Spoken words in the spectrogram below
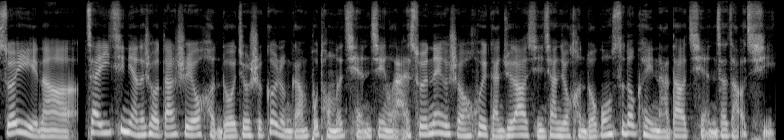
所以呢，在一七年的时候，当时有很多就是各种各样不同的钱进来，所以那个时候会感觉到形象，就很多公司都可以拿到钱在早期。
